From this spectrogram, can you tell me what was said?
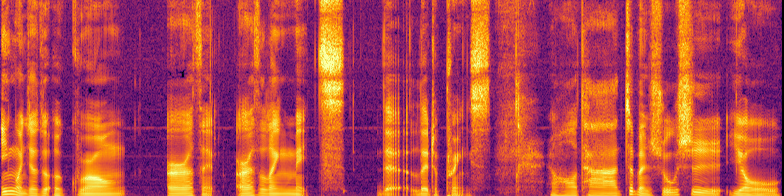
英文叫做 A Grown Earth Earthling Meets the Little Prince，然后它这本书是由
